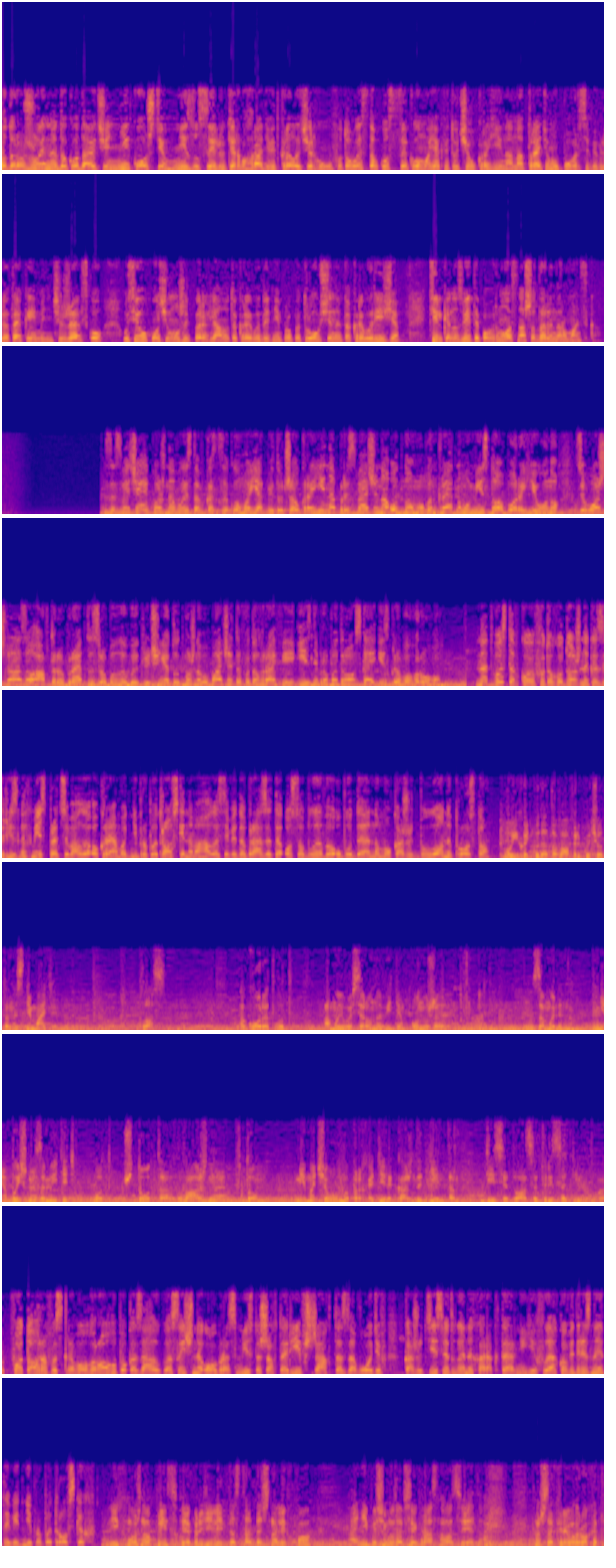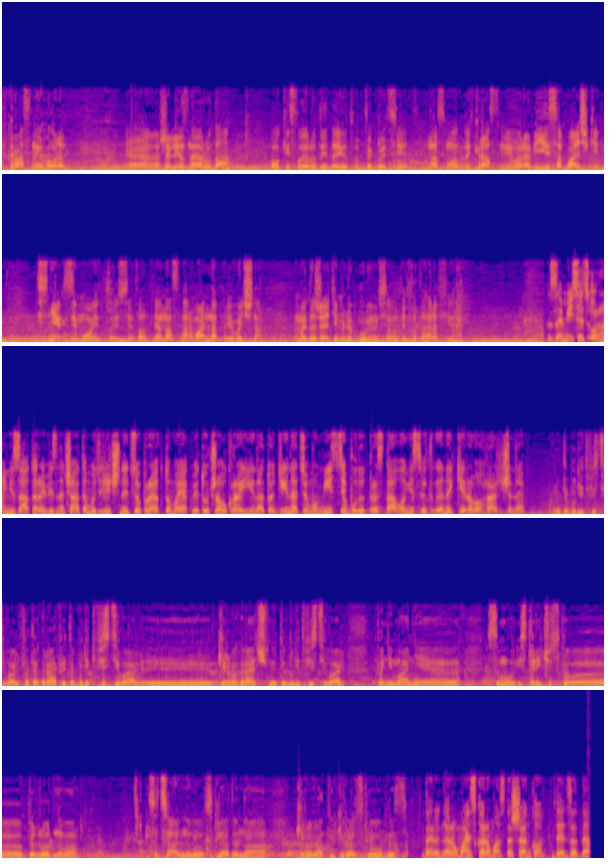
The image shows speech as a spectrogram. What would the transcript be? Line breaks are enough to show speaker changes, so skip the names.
Подорожуй, не докладаючи ні коштів, ні зусиль. У Кіровограді відкрили чергову фотовиставку з циклу Моя квітуча Україна. На третьому поверсі бібліотеки імені Чижевського усі охочі можуть переглянути краєвиди Дніпропетровщини та Криворіжжя. Тільки но звідти повернулась наша Дарина Романська.
Зазвичай кожна виставка з циклу Моя квітуча Україна присвячена одному конкретному місту або регіону. Цього ж разу автори проекту зробили виключення. Тут можна побачити фотографії із Дніпропетровська і з Кривого Рогу. Над виставкою фотохудожники з різних міст працювали окремо. Дніпропетровські намагалися відобразити особливе у буденному. кажуть, було непросто.
выехать куда-то в Африку, что-то наснимать, класс. А город вот, а мы его все равно видим, он уже ну, замылен. Необычно заметить вот что-то важное в том, мимо чего мы проходили каждый день там 10, 20, 30 лет.
Фотографи з Кривого Рогу показали класичний образ – місто шахтарів, шахт та заводів. Кажуть, ці світлини характерні, їх легко відрізнити від дніпропетровських.
Их можно, в принципе, определить достаточно легко. Они почему-то все красного цвета. Потому что Кривой Рог – это красный город. Э, Железная руда, окислые руды дают вот такой цвет. У нас могут быть красными воробьи, собачки, снег зимой. То есть это для нас нормально, привычно. Мы даже этим любуемся, вот и фотографируем.
За місяць організатори відзначатимуть річницю проекту «Моя квітуча Україна». Тоді на цьому місці будуть представлені світлини Кіровоградщини.
Это будет фестиваль фотографий, это будет фестиваль э, Кировоградщины, это будет фестиваль понимания самого исторического, природного, социального взгляда на Кировоград и Кировоградскую область.
Дарина Романська, Роман Сташенко. День за днем.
